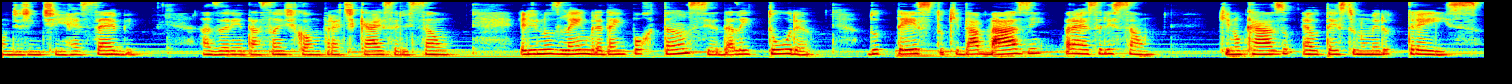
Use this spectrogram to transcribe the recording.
onde a gente recebe as orientações de como praticar essa lição, ele nos lembra da importância da leitura do texto que dá base para essa lição, que no caso é o texto número 3,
